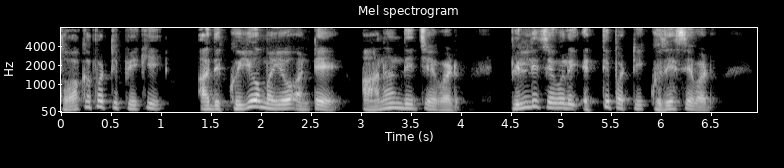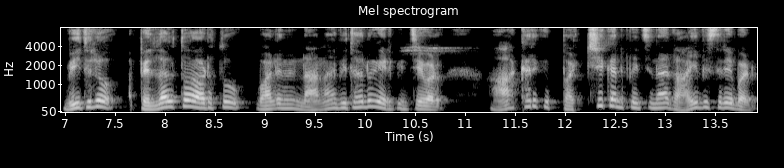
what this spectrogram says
తోకపట్టి పీకి అది కుయ్యోమయో అంటే ఆనందించేవాడు. పిల్లి చెవులు ఎత్తిపట్టి కుదేసేవాడు. వీధిలో పిల్లలతో ఆడుతూ వాళ్ళని నానా విధాలు ఏడిపించేవాడు. ఆఖరికి పక్షి కనిపించినా రాయి విసిరేవాడు.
